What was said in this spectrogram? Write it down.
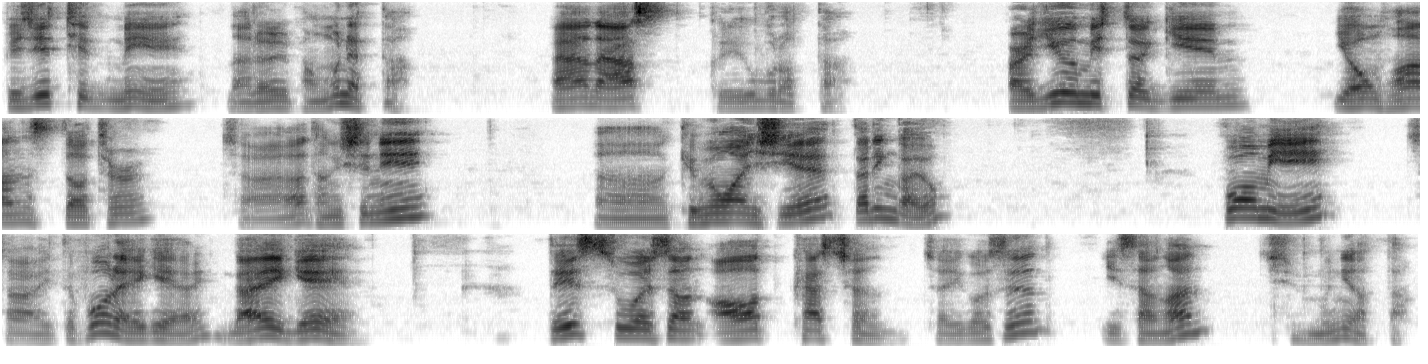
visited me, 나를 방문했다. And asked, 그리고 물었다. Are you Mr. Kim 영환's daughter? 자, 당신이 어, 김용환 씨의 딸인가요? For me, 자, 이때 내게, 나에게 This was an odd question. 자, 이것은 이상한 질문이었다.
